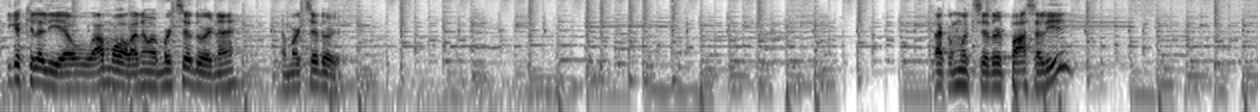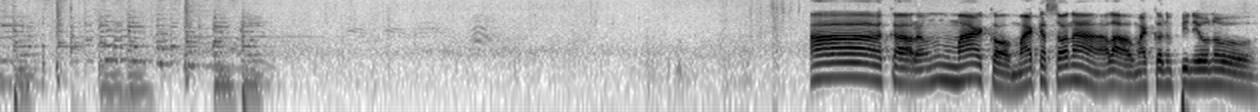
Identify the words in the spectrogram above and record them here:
O que, é aquilo ali? É o, a mola, não, é o amortecedor, né? É amortecedor. Tá que o amortecedor passa ali? Ah, cara, não marca, ó. Marca só na... Lá, ó, marcando o pneu no...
